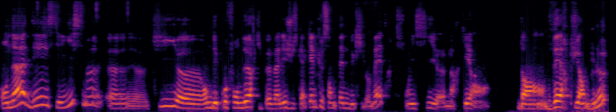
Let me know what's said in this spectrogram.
on a des séismes euh, qui euh, ont des profondeurs qui peuvent aller jusqu'à quelques centaines de kilomètres, qui sont ici euh, marqués en vert puis en bleu.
